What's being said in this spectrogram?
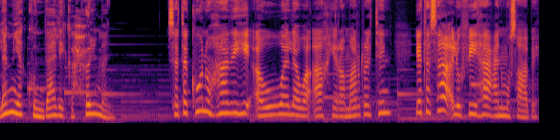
لم يكن ذلك حلما. ستكون هذه أول وآخر مرة يتساءل فيها عن مصابه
